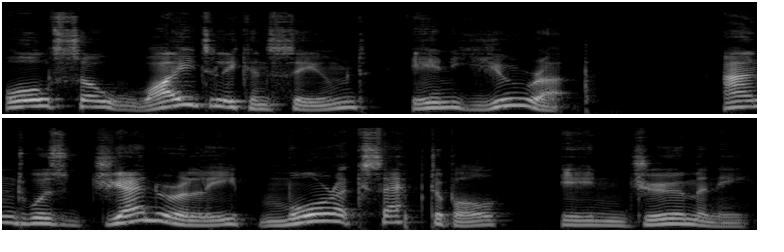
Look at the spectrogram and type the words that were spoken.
also widely consumed in Europe and was generally more acceptable in Germany.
